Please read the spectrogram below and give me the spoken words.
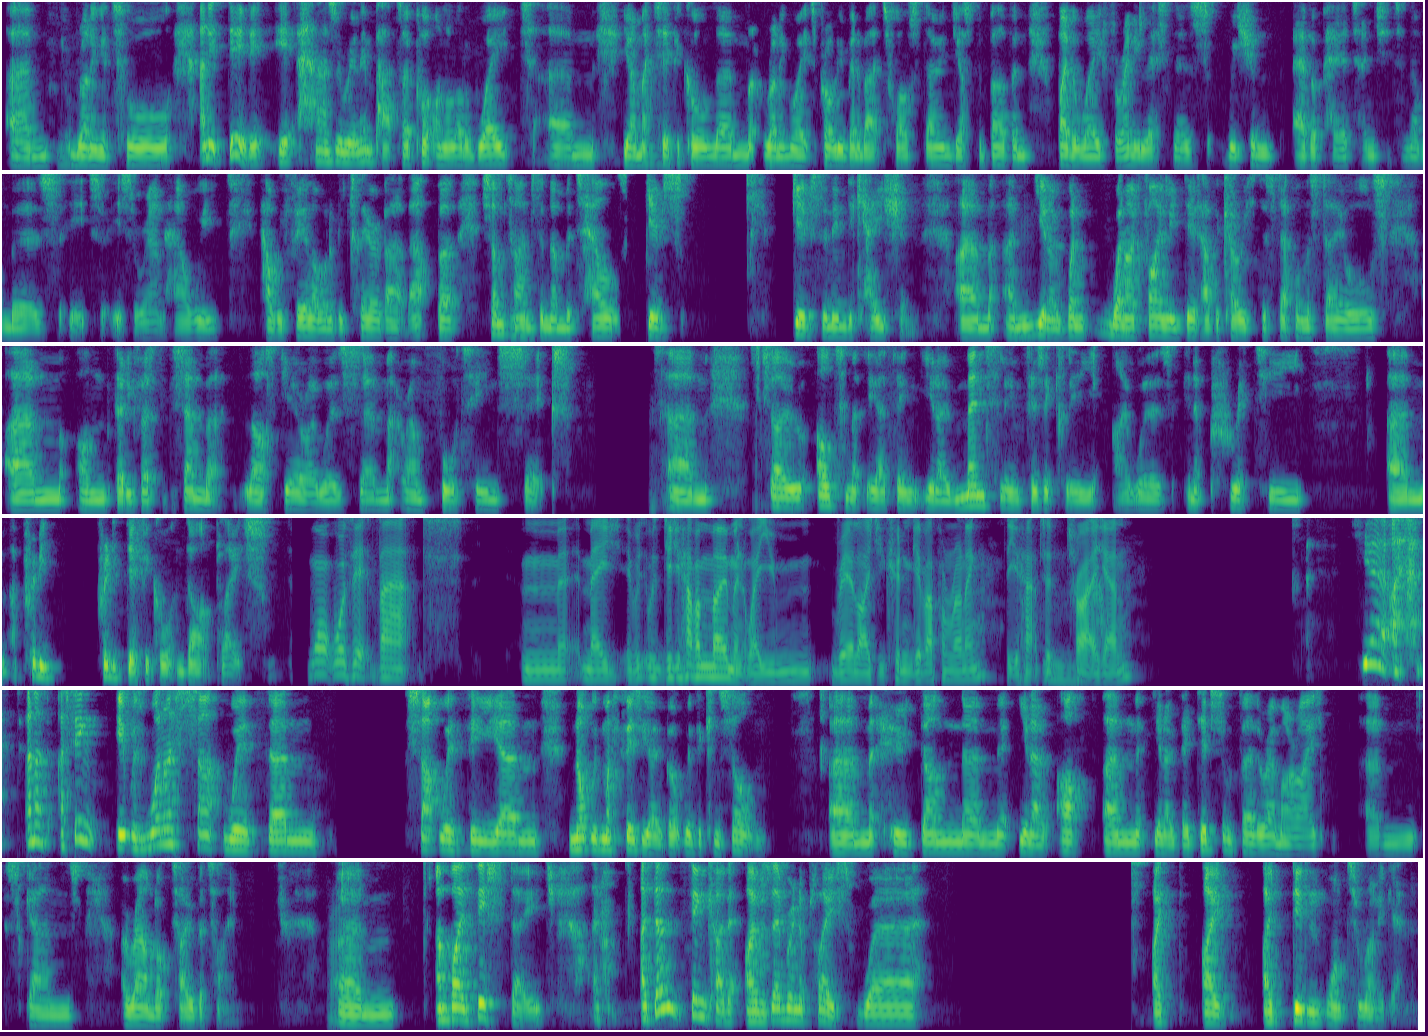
um, running at all, and it did. It, it has a real impact. I put on a lot of weight. Um, you know, my typical um, running weight's probably been about twelve stone, just above. And by the way, for any listeners, we shouldn't ever pay attention to numbers. It's it's around how we how we feel. I want to be clear about that. But sometimes the number tells gives gives an indication. Um, and you know, when when I finally did have the courage to step on the scales um, on 31st of December last year, I was um, around 14.6. Um, so ultimately, I think you know, mentally and physically, I was in a pretty, um, a pretty, pretty difficult and dark place. What was it that made? Was, did you have a moment where you realised you couldn't give up on running? That you had to mm. try again? Yeah, I, and I, I, think it was when I sat with um, sat with the um, not with my physio, but with the consultant um, who'd done um, you know off, um, you know they did some further MRI um, scans around October time. Right. And by this stage, I don't think I'd, I was ever in a place where I I I didn't want to run again.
